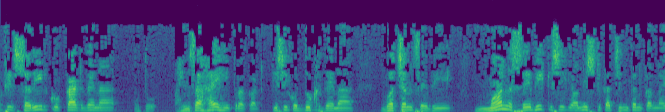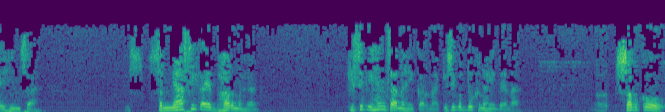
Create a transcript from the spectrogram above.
फिर शरीर को काट देना, वो तो हिंसा है ही प्रकट। किसी को दुख देना, वचन से भी, मन से भी किसी के अनिष्ट का चिंतन करना ये हिंसा है। सन्यासी का ये धर्म है। किसी की हिंसा नहीं करना, किसी को दुख नहीं देना। सबको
